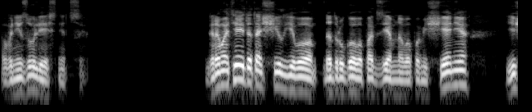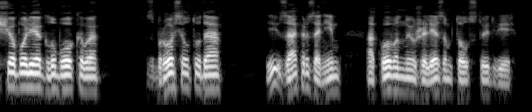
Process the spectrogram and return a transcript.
внизу лестницы. Грамотей дотащил его до другого подземного помещения, еще более глубокого, сбросил туда и запер за ним окованную железом толстую дверь.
